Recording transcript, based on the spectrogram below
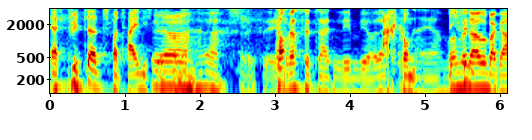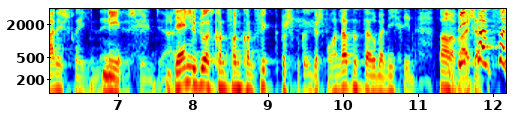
erbittert verteidigt wird von uns. ja, scheiße. Ey. Komm. Was für Zeiten leben wir, oder? Ach, komm. Naja, wollen Ich wir find- darüber gar nicht sprechen? Nee. Stimmt, ja. Denn- stimmt, du hast kon von Konflikt gesprochen. Lass uns darüber nicht reden. Machen wir Ich weiter. hab von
